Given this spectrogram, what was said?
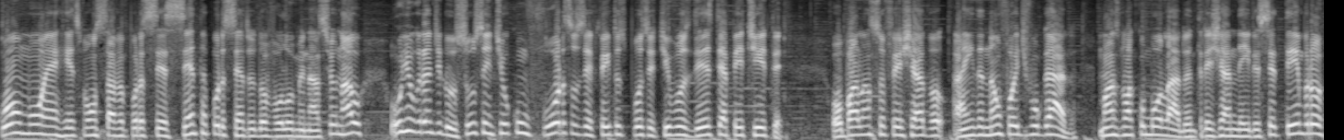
como é responsável por 60% do volume nacional, o Rio Grande do Sul sentiu com força os efeitos positivos deste apetite. O balanço fechado ainda não foi divulgado, mas no acumulado entre janeiro e setembro,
